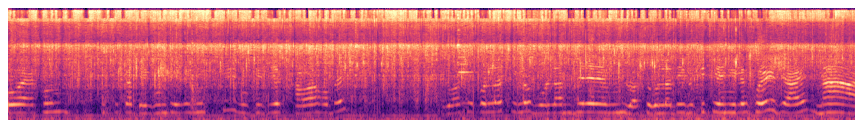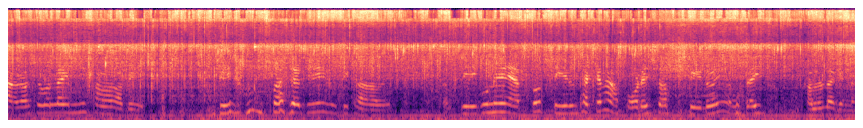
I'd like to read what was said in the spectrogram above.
তো এখন কিছুটা বেগুন ভেজে নিচ্ছি, রুটি দিয়ে খাওয়া হবে। রসগোল্লা ছিল, বললাম যে রসগোল্লা দিয়ে রুটি খেয়ে নিলে হয়ে যায়। না, রসগোল্লা এমনি খাওয়া হবে। বেগুন ভাজা দিয়ে রুটি খাওয়া হবে। বেগুনে এত তেল থাকে না, পরে সব বেরোয় ওটাই ভালো লাগে না।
